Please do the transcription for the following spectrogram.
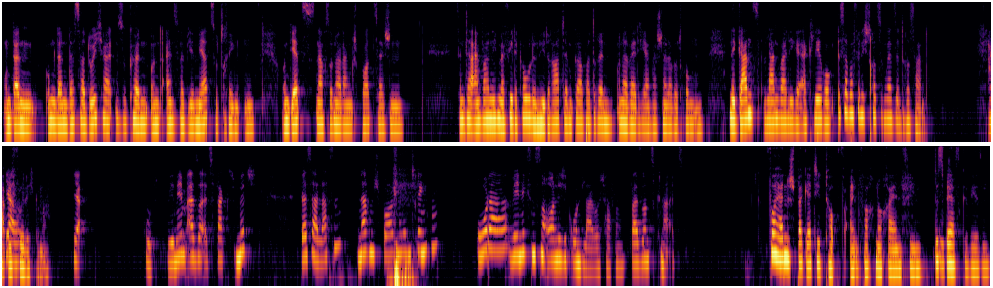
und dann, um dann besser durchhalten zu können und ein, zwei Bier mehr zu trinken. Und jetzt nach so einer langen Sportsession sind da einfach nicht mehr viele Kohlenhydrate im Körper drin und da werde ich einfach schneller betrunken. Eine ganz langweilige Erklärung, ist aber, finde ich, trotzdem ganz interessant. Hat Ja. mich fröhlich gemacht. Ja, gut. Wir nehmen also als Fakt mit, besser lassen nach dem Sport mit dem Trinken oder wenigstens eine ordentliche Grundlage schaffen, weil sonst knallt's. Vorher eine Spaghetti-Topf einfach noch reinziehen. Das wäre es gewesen.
